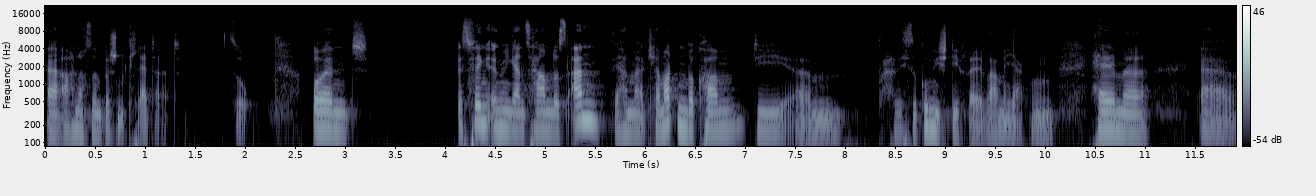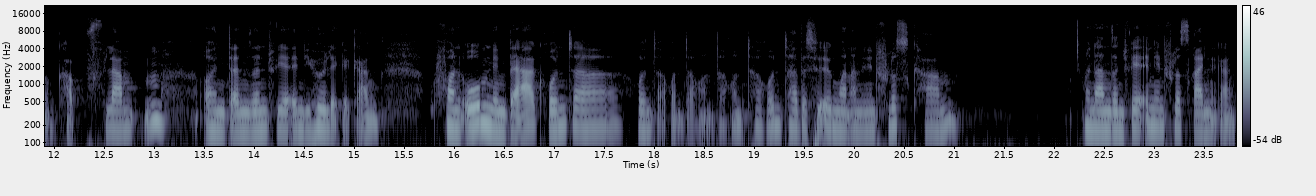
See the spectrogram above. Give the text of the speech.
äh, auch noch so ein bisschen klettert. So. Und es fing irgendwie ganz harmlos an. Wir haben halt Klamotten bekommen, die, ähm, weiß ich, so Gummistiefel, warme Jacken, Helme, äh, Kopflampen. Und dann sind wir in die Höhle gegangen. Von oben den Berg runter, runter, runter, runter, runter, runter, bis wir irgendwann an den Fluss kamen. Und dann sind wir in den Fluss reingegangen.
